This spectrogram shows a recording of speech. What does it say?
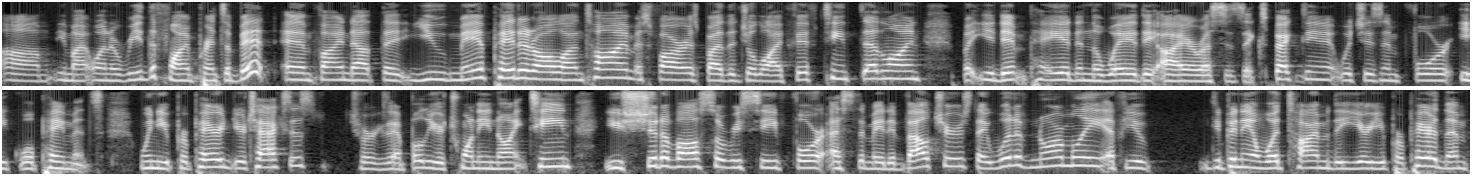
Um, you might want to read the fine print a bit and find out that you may have paid it all on time as far as by the July 15th deadline, but you didn't pay it in the way the IRS is expecting it, which is in four equal payments. When you prepared your taxes, for example, your 2019, you should have also received four estimated vouchers. They would have normally, if you depending on what time of the year you prepared them,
